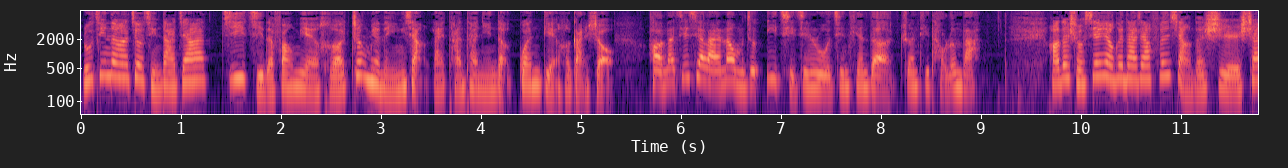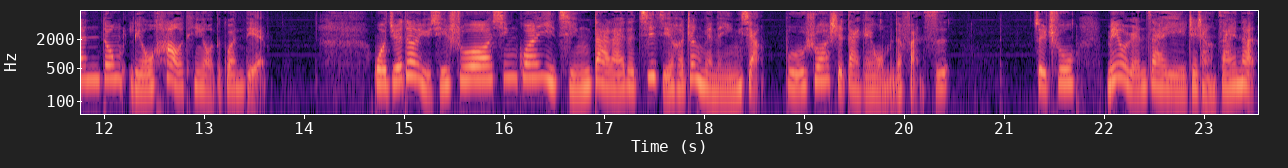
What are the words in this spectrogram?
如今呢，就请大家积极的方面和正面的影响来谈谈您的观点和感受。好，那接下来呢，我们就一起进入今天的专题讨论吧。好的，首先要跟大家分享的是山东刘浩听友的观点。我觉得，与其说新冠疫情带来的积极和正面的影响，不如说是带给我们的反思。最初，没有人在意这场灾难，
